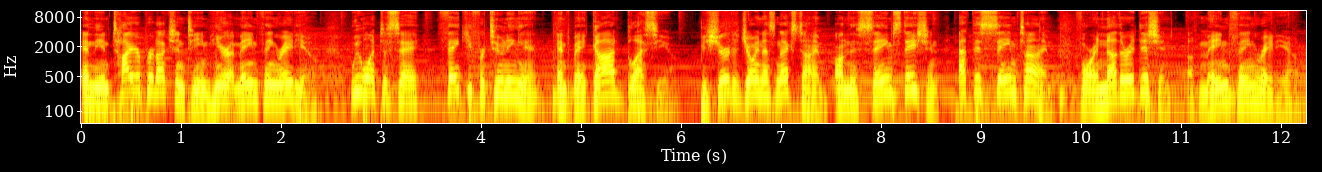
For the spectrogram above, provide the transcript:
and the entire production team here at Main Thing Radio, we want to say thank you for tuning in and may God bless you. Be sure to join us next time on this same station at this same time for another edition of Main Thing Radio.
